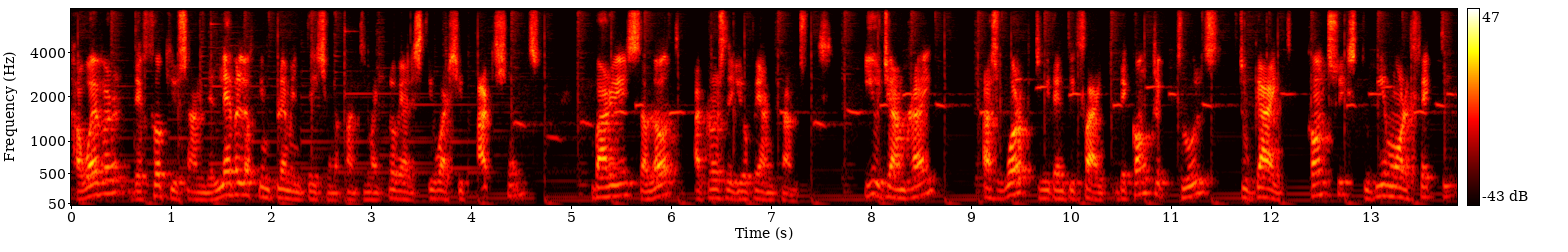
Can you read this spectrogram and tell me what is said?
However, the focus and the level of implementation of antimicrobial stewardship actions varies a lot across the European countries. EU JAMRAI has worked to identify the concrete tools to guide countries to be more effective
